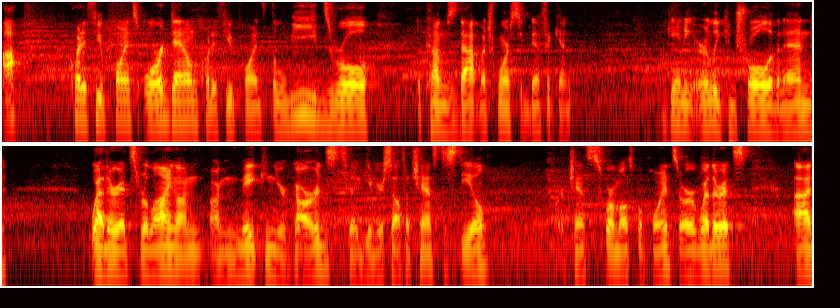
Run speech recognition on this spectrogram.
up quite a few points or down quite a few points, the leads role becomes that much more significant. Gaining early control of an end, whether it's relying on, on making your guards to give yourself a chance to steal or a chance to score multiple points, or whether it's uh,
